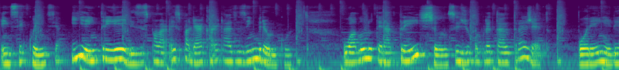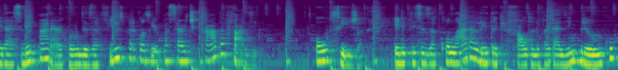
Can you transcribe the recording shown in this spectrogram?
em sequência e entre eles espalhar, espalhar cartazes em branco. O aluno terá três chances de completar o trajeto, porém ele irá se deparar com desafios para conseguir passar de cada fase. Ou seja, ele precisa colar a letra que falta no cartaz em branco,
